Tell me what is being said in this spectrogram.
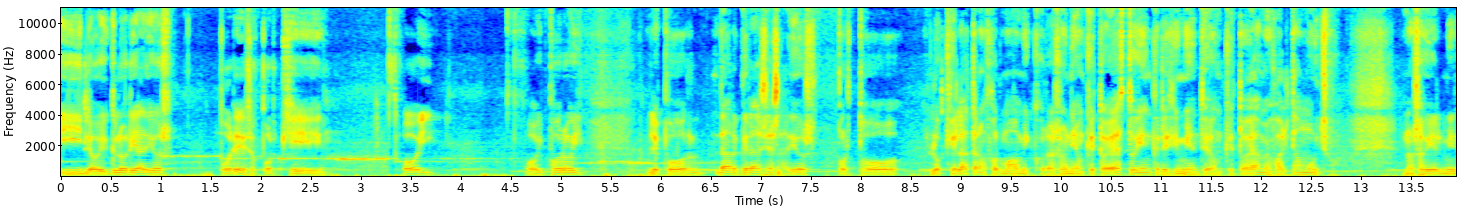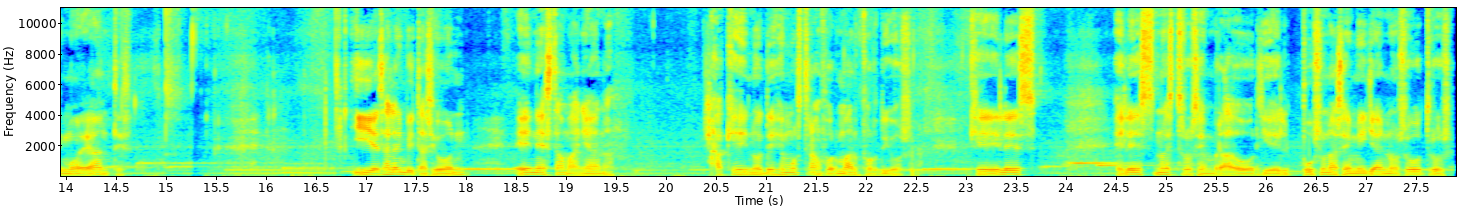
Y le doy gloria a Dios por eso, porque hoy, hoy por hoy, le puedo dar gracias a Dios por todo lo que Él ha transformado mi corazón. Y aunque todavía estoy en crecimiento y aunque todavía me falta mucho, no soy el mismo de antes. Y esa es la invitación en esta mañana, a que nos dejemos transformar por Dios, que Él es, Él es nuestro sembrador y Él puso una semilla en nosotros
